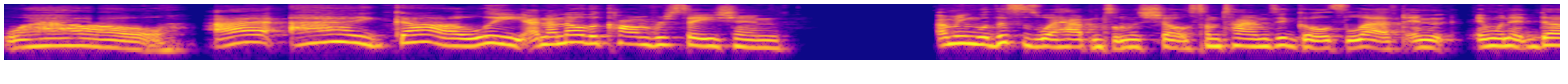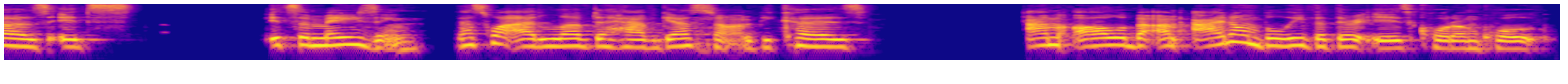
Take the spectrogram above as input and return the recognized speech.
wow. I I golly. And I know the conversation I mean, well, this is what happens on the show. Sometimes it goes left and and when it does, it's it's amazing. That's why I'd love to have guests on because I'm all about I don't believe that there is quote unquote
